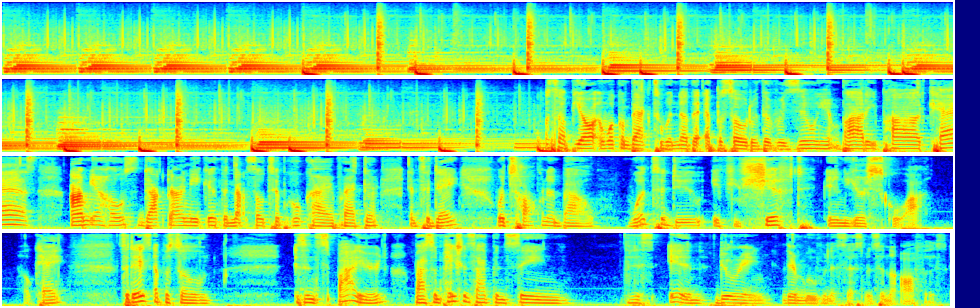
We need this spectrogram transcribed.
What's up, y'all, and welcome back to another episode of the Resilient Body Podcast. I'm your host, Dr. Arneka, the not so typical chiropractor, and today we're talking about what to do if you shift in your squat. Okay? Today's episode is inspired by some patients I've been seeing this in during their movement assessments in the office.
